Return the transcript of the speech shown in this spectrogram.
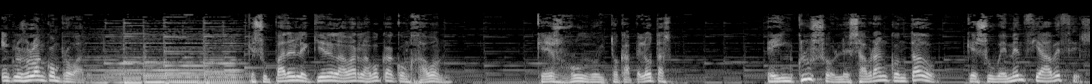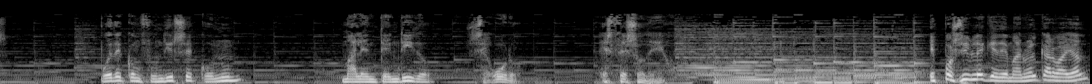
incluso lo han comprobado, que su padre le quiere lavar la boca con jabón, que es rudo y toca pelotas, e incluso les habrán contado que su vehemencia a veces puede confundirse con un malentendido, seguro, exceso de ego. Es posible que de Manuel Carballal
